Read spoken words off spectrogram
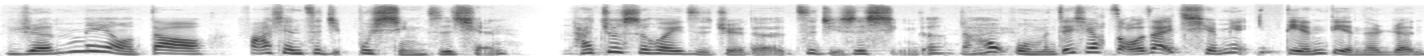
人没有到发现自己不行之前，他就是会一直觉得自己是行的。然后我们这些走在前面一点点的人，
